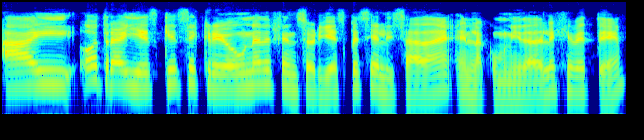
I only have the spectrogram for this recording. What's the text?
Hay otra y es que se creó una defensoría especializada en la comunidad LGBT.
